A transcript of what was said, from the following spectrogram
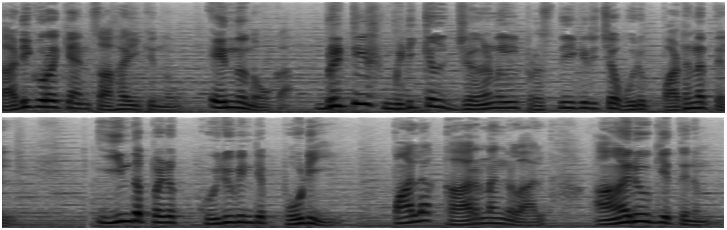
തടി കുറയ്ക്കാൻ സഹായിക്കുന്നു എന്ന് നോക്കാം. ബ്രിട്ടീഷ് മെഡിക്കൽ ജേണലിൽ പ്രസിദ്ധീകരിച്ച ഒരു പഠനത്തിൽ ഈന്തപ്പഴ കുരുവിന്റെ പൊടി പല കാരണങ്ങളാൽ ആരോഗ്യത്തിനും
